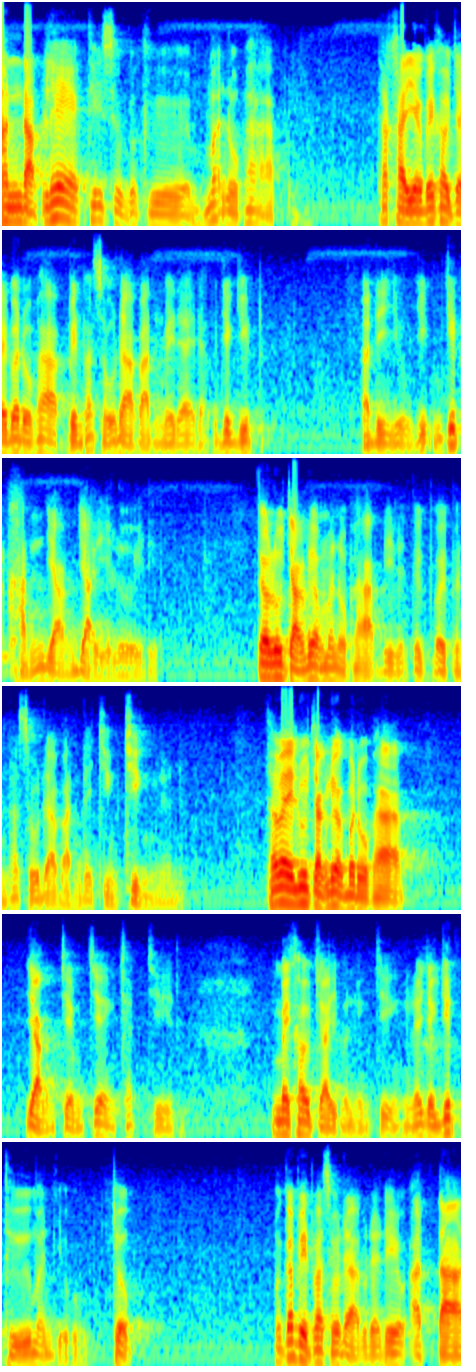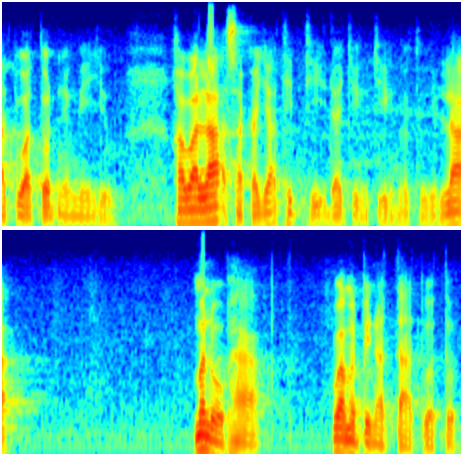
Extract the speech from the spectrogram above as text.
อันดับแรกที่สุดก็คือมโนภาพ ถ้าใครยังไม่เข้าใจมโนภาพ เป็นพระโสดาบันไม่ได้นะยังยึดอดีอยู่ยึดขันอย่างใหญ่เลยดิต้องรู้จักเรื่องมโนภาพดีเลยตึกไปเป็นพระโสดาบันได้จริงๆนั่นถ้าไม่รู้จักเรื่องมโนภาพอย่างแจ่มแจ้งชัดเจนไม่เข้าใจมันจริงๆแล้วยังยึดถือมันอยู่จบ มันก็เป็นพระโสดาบันได้อัตตาตัวตนยังมีอยู่ คำว่าละสักยะทิฏฐิได้จริง ๆ ก็คือละมโนภาพว่ามันเป็นอัตตาตัวตน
